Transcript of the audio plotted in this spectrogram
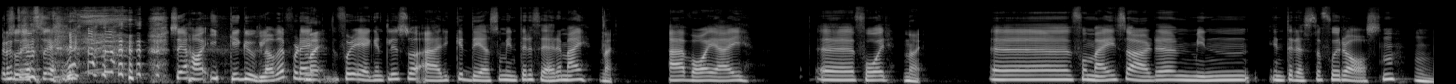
rett så og jeg, slett? så, jeg, så jeg har ikke googla det, for, det, for egentlig så er ikke det som interesserer meg, Nei. er hva jeg eh, får. Nei. Eh, for meg så er det min interesse for rasen. Mm.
